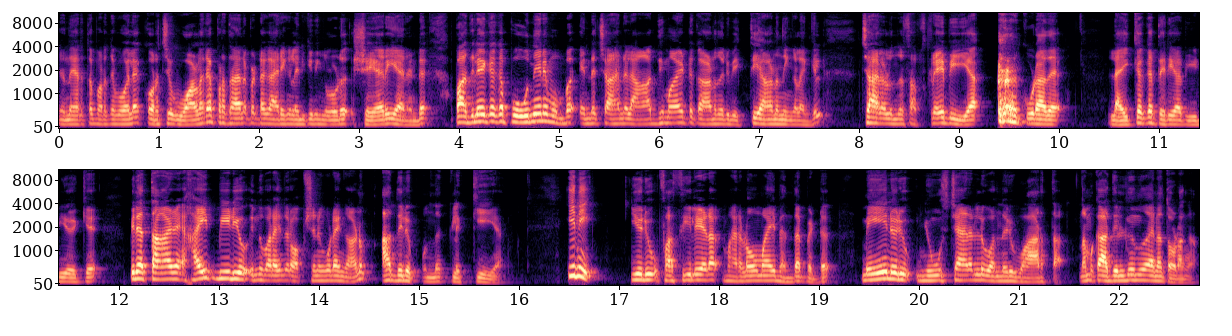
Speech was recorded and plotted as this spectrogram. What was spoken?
ഞാൻ നേരത്തെ പറഞ്ഞ പോലെ കുറച്ച് വളരെ പ്രധാനപ്പെട്ട കാര്യങ്ങൾ എനിക്ക് നിങ്ങളോട് ഷെയർ ചെയ്യാനുണ്ട്. അപ്പോൾ അതിലേക്കൊക്കെ പോകുന്നതിന് മുമ്പ് എന്റെ ചാനൽ ആദ്യമായിട്ട് കാണുന്ന ഒരു വ്യക്തിയാണ് നിങ്ങളെങ്കിൽ ചാനൽ ഒന്ന് സബ്സ്ക്രൈബ് ചെയ്യുക. കൂടാതെ ലൈക്കൊക്കെ തരിക വീഡിയോയ്ക്ക്. പിന്നെ താഴെ ഹൈപ്പ് വീഡിയോ എന്ന് പറയുന്ന ഒരു ഓപ്ഷനും കൂടെ കാണും. അതിലും ഒന്ന് ക്ലിക്ക് ചെയ്യുക. ഇനി ഈ ഒരു ഫസീലയുടെ മരണവുമായി ബന്ധപ്പെട്ട് മെയിൻ ഒരു ന്യൂസ് ചാനലിൽ വന്നൊരു വാർത്ത. നമുക്ക് അതിൽ നിന്ന് തന്നെ തുടങ്ങാം.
